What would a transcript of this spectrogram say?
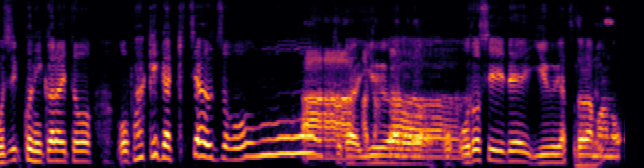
おしっこに行かないと、お化けが来ちゃうぞーとかいう、あの、お脅しで言うやつもそれはもうあの、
